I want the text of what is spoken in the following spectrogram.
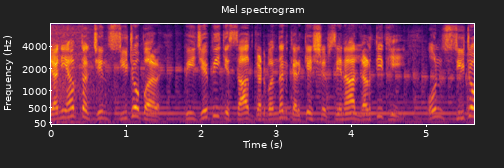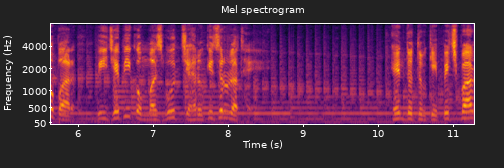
यानी अब तक जिन सीटों पर बीजेपी के साथ गठबंधन करके शिवसेना लड़ती थी, उन सीटों पर बीजेपी को मज़बूत चेहरों की ज़रूरत है। हिंदुत्व की पिच पर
